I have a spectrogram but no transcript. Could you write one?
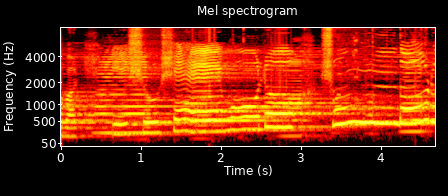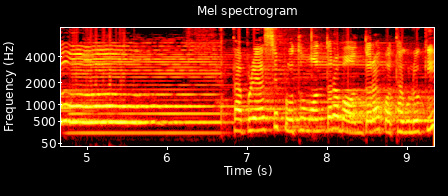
আবার এসো শ্যামল সুন্দর। তারপরে আসছে প্রথম অন্তরা বা অন্তরা কথাগুলো কি?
